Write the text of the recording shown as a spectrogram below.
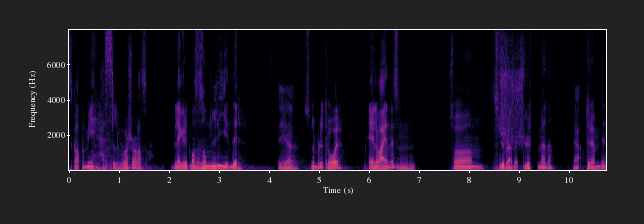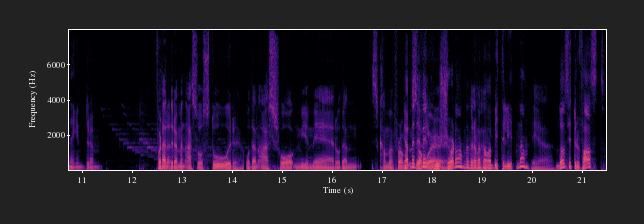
Skaper mye hassle for oss sjøl, altså. Legger ut masse sånn liner, Ja. snubletråder, hele veien, liksom. Mhm. Så Snubla der. slutt med det. Ja. Drøm din egen drøm. For den drømmen er så stor, og den er så mye mer, og den is coming from Ja, men det somewhere. velger du sjøl, da. Den drømmen Ja. kan være bitte liten, den. Ja. Da sitter du fast.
